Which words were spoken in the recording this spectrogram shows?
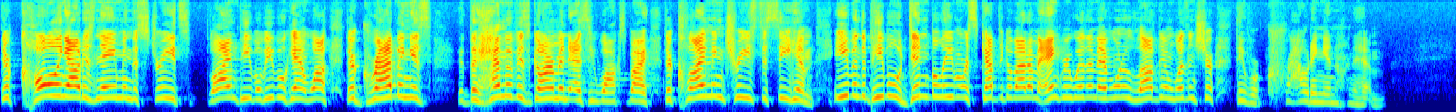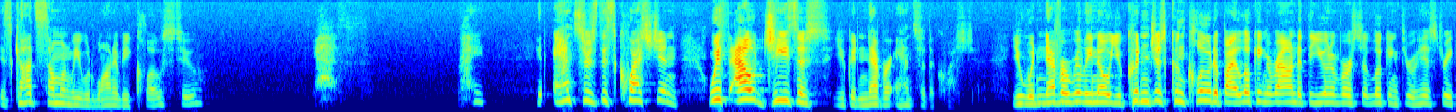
They're calling out his name in the streets. Blind people, people who can't walk. They're grabbing his, the hem of his garment as he walks by. They're climbing trees to see him. Even the people who didn't believe him were skeptical about him, angry with him. Everyone who loved him wasn't sure. They were crowding in on him. Is God someone we would want to be close to? Yes. Right? It answers this question. Without Jesus, you could never answer the question. You would never really know. You couldn't just conclude it by looking around at the universe or looking through history.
